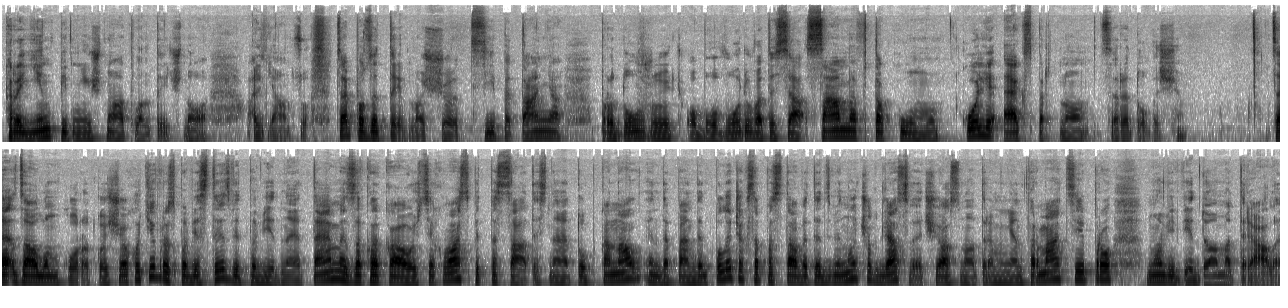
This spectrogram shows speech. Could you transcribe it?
країн Північно-Атлантичного альянсу. Це позитивно, що ці питання продовжують обговорюватися саме в такому колі експертного середовища. Це загалом коротко. Що я хотів розповісти з відповідної теми. Закликаю всіх вас підписатись на YouTube канал Independent Politics та поставити дзвіночок для своєчасного отримання інформації про нові відеоматеріали.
